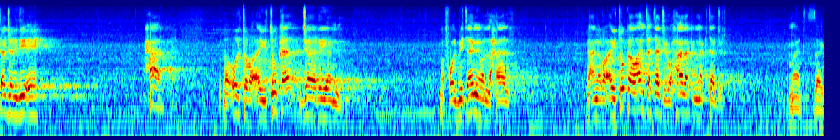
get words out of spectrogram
تجري دي إيه؟ حال. لو قلت رأيتك جاريا. مفعول بتاني ولا حال؟ يعني رأيتك وأنت تجري وحالك إنك تجري. مات إزاي.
